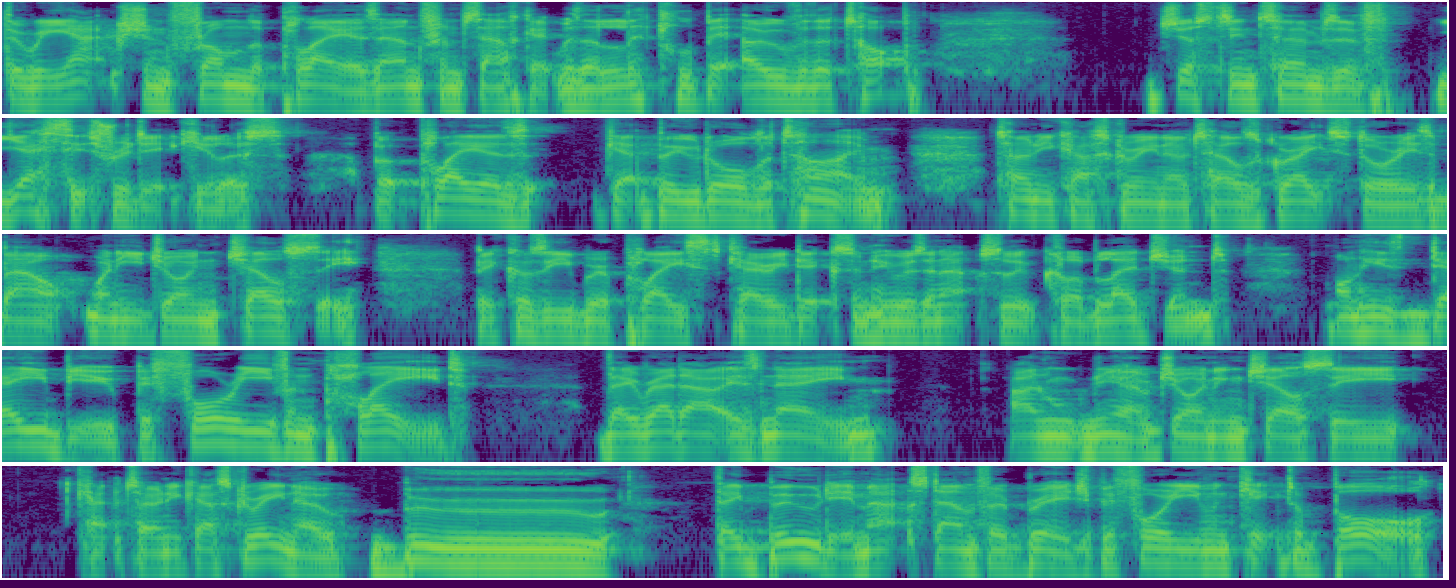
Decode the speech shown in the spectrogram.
the reaction from the players and from Southgate was a little bit over the top, just in terms of, yes, it's ridiculous, but players get booed all the time. Tony Cascarino tells great stories about when he joined Chelsea because he replaced Kerry Dixon, who was an absolute club legend. On his debut, before he even played, they read out his name and, you know, joining Chelsea, Tony Cascarino, boo. They booed him at Stamford Bridge before he even kicked a ball.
